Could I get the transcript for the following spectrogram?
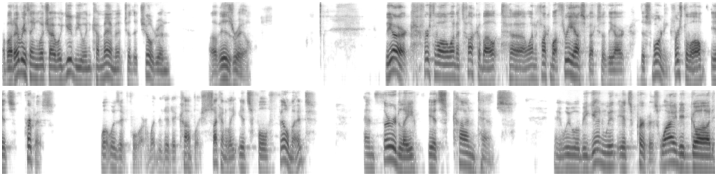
about everything which I will give you in commandment to the children of Israel. The ark. First of all, I want to talk about uh, I want to talk about three aspects of the ark this morning. First of all, its purpose. What was it for? What did it accomplish? Secondly, its fulfillment. And thirdly, its contents. And we will begin with its purpose. Why did God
